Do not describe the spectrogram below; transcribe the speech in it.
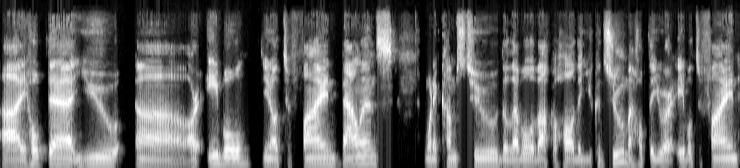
I hope that you uh, are able, you know, to find balance when it comes to the level of alcohol that you consume. I hope that you are able to find,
